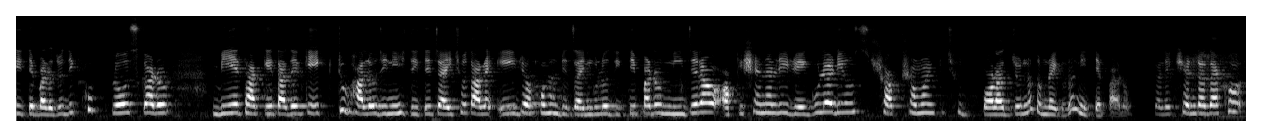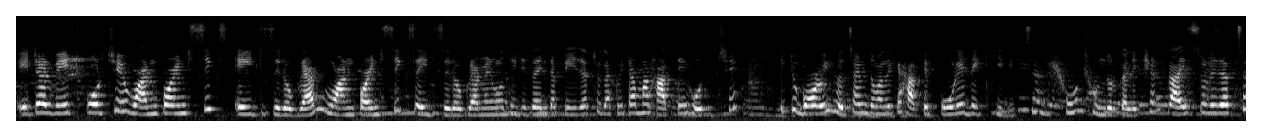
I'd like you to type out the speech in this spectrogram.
দিতে পারো। যদি খুব ক্লোজ কারোর বিয়ে থাকে, তাদেরকে একটু ভালো জিনিস দিতে চাইছো, তারা এই রকম ডিজাইনগুলো দিতে পারো। নিজেরাও অকেশনালি রেগুলার ইউজ সবসময় কিছু পরার জন্য তোমরা এগুলো নিতে পারো। কালেকশনটা দেখো এটার ওয়েট পড়ছে one point six eight zero gram one point six eight zero গ্রামের মধ্যে ডিজাইনটা পেয়ে যাচ্ছ। দেখো এটা আমার হাতে হচ্ছে একটু বড়ই হচ্ছে আমি তোমাদেরকে হাতে পরে দেখিয়ে দিচ্ছি। ভীষণ সুন্দর কালেকশন প্রাইস চলে যাচ্ছে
